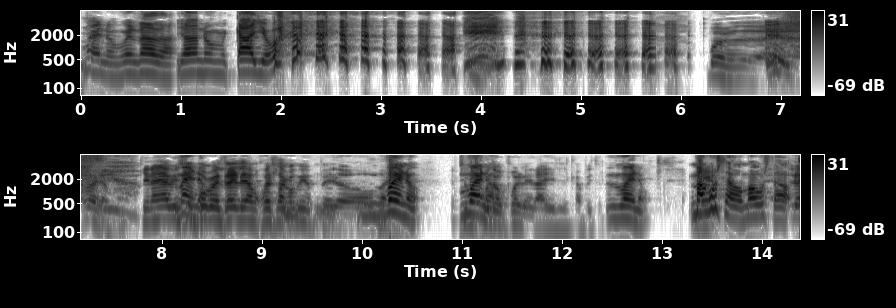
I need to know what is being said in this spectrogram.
Bueno, pues nada, ya no me callo. Bueno, eh, bueno, quien haya visto un poco el trailer a lo mejor se la comido, pero. Bueno, bueno. Bueno, ahí el capítulo. bueno. Me ha gustado, me ha gustado.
